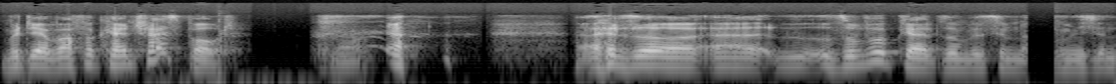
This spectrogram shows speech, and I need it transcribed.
mit der Waffe keinen Scheiß baut. Also, äh, so wirkt er halt so ein bisschen auf mich. Und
